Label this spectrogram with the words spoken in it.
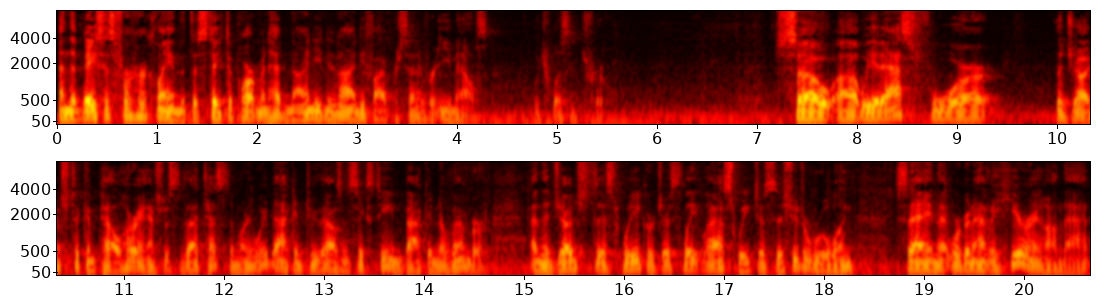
and the basis for her claim that the State Department had 90 to 95 percent of her emails, which wasn't true. So uh, we had asked for the judge to compel her answers to that testimony way back in 2016, back in November. And the judge this week, or just late last week, just issued a ruling saying that we're going to have a hearing on that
